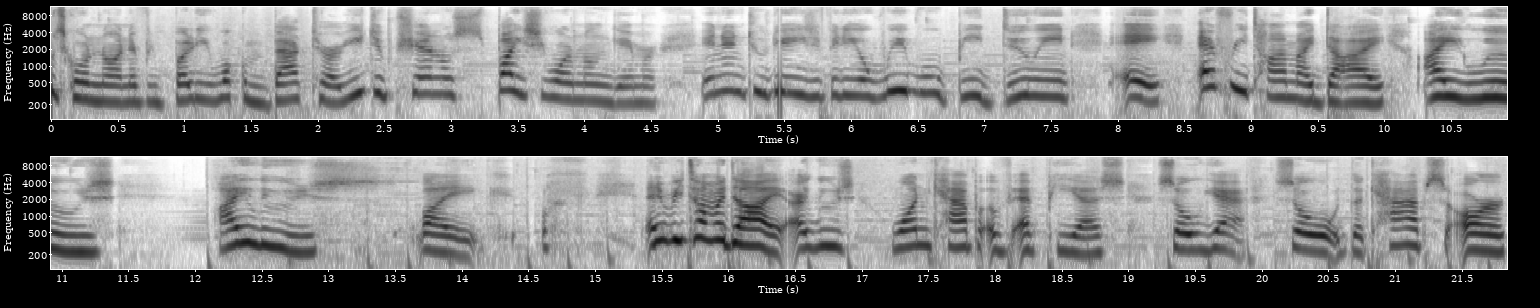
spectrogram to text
What's going on everybody? Welcome back to our YouTube channel, Spicy Watermelon Gamer. And in today's video, we will be doing a, every time I die, I lose, I lose, like, every time I die, I lose one cap of FPS. So yeah, so the caps are,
